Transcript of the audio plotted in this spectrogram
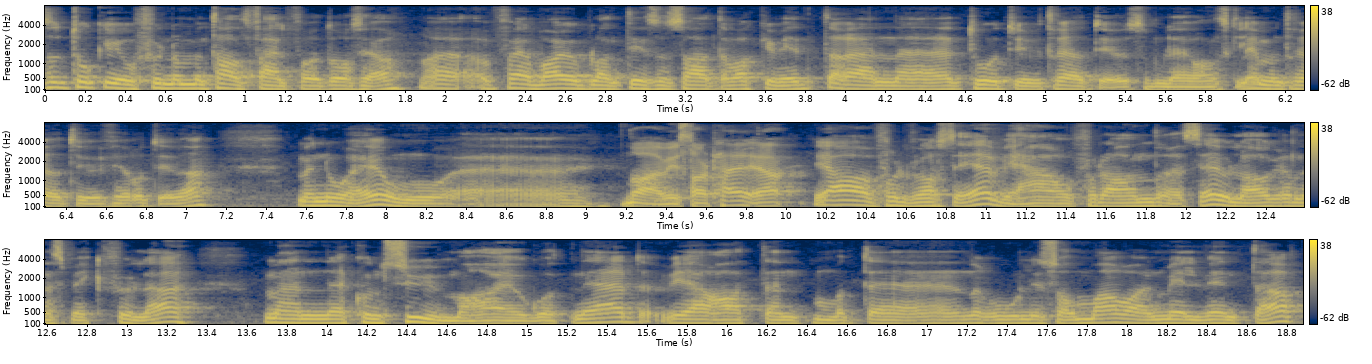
så tok jeg jo fundamentalt feil for et år siden. For jeg var jo blant de som sa at det var ikke vinteren 22-23 eh, som ble vanskelig, men 23-24. Men nå er jo eh, Nå er vi snart her, ja. Ja, for det første er vi her, og for det andre så er jo lagrene smekkfulle. Men konsumet har jo gått ned. Vi har hatt en, en, måte, en rolig sommer og en mild vinter.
